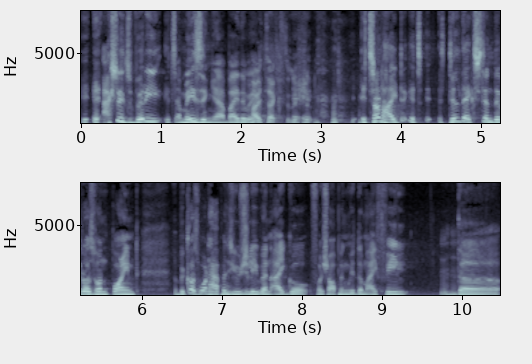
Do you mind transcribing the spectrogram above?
it, it- actually, it's very, it's amazing. Yeah. By the way, high-tech solution it's not high tech. It's, it's till the extent there was one point because what happens usually when I go for shopping with them, I feel mm-hmm. the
